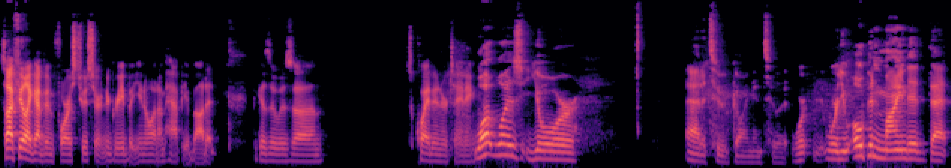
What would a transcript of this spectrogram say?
So I feel like I've been forced to a certain degree, but you know what? I'm happy about it because it was uh, it's quite entertaining. What was your attitude going into it? Were were you open minded that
